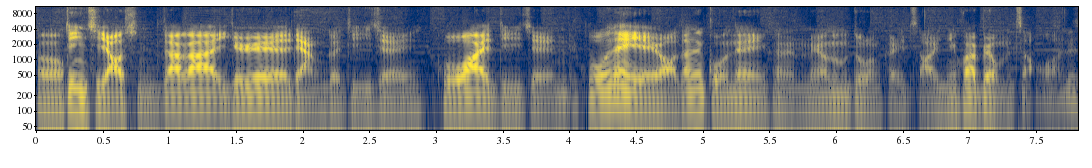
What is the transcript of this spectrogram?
呃定期邀请，大概一个月两个 DJ，国外 DJ，国内也有，但是国内可能没有那么多人可以找，已经快被我们找完了，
